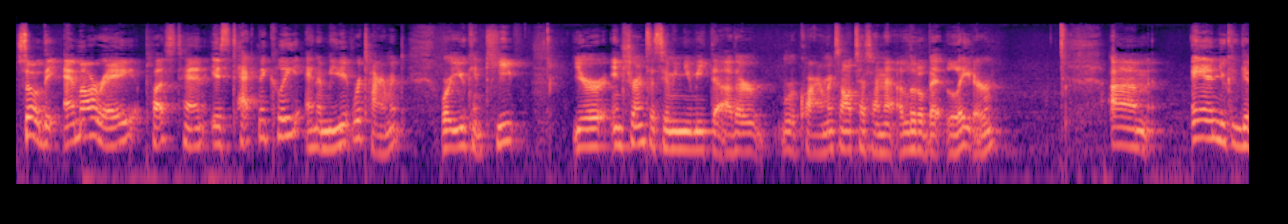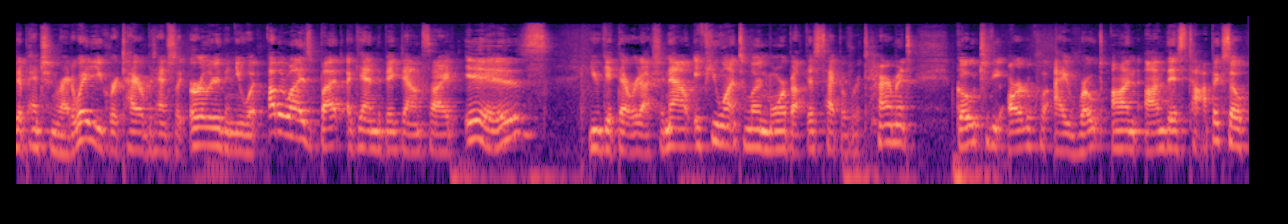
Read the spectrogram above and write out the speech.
So the MRA plus 10 is technically an immediate retirement where you can keep your insurance, assuming you meet the other requirements. I'll touch on that a little bit later. Um, and you can get a pension right away. You can retire potentially earlier than you would otherwise, but again, the big downside is you get that reduction. Now, if you want to learn more about this type of retirement, go to the article I wrote on on this topic. So,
